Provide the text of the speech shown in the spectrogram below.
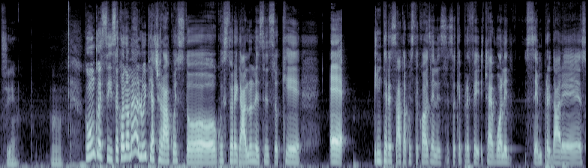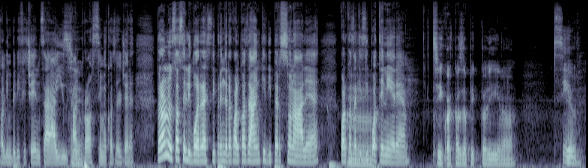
Sì. Mm. Comunque sì, secondo me a lui piacerà questo, questo regalo, nel senso che è interessato a queste cose, nel senso che prefer- cioè, vuole sempre dare soldi in beneficenza, aiuta sì. il prossimo e cose del genere. Però non so se li vorresti prendere qualcosa anche di personale, qualcosa mm. che si mm. può tenere. Sì, qualcosa piccolino. Sì. Io...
